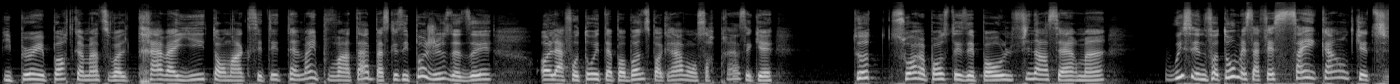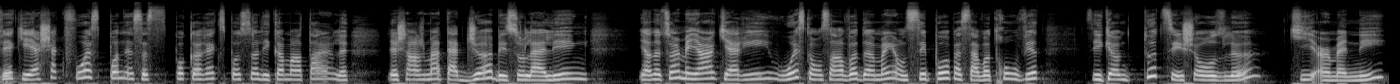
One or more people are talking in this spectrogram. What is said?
Puis peu importe comment tu vas le travailler, ton anxiété est tellement épouvantable parce que c'est pas juste de dire Ah, la photo était pas bonne, c'est pas grave, on se reprend. C'est que tout soit repose tes épaules financièrement. Oui, c'est une photo, mais ça fait 50 que tu fais, qui à chaque fois, c'est pas nécessaire, pas correct, c'est pas ça, les commentaires, le, le changement, ta job est sur la ligne. Y en a-tu un meilleur qui arrive? Où est-ce qu'on s'en va demain? On ne sait pas parce que ça va trop vite. C'est comme toutes ces choses-là qui, un moment donné,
